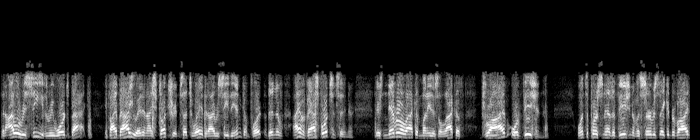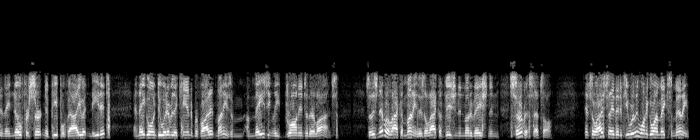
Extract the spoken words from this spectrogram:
then I will receive the rewards back. If I value it and I structure it in such a way that I receive the income for it, then I have a vast fortune sitting there. There's never a lack of money. There's a lack of drive or vision. Once a person has a vision of a service they can provide and they know for certain that people value it and need it, and they go and do whatever they can to provide it, money is amazingly drawn into their lives. So there's never a lack of money. There's a lack of vision and motivation and service. That's all. And so I say that if you really want to go and make some money,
